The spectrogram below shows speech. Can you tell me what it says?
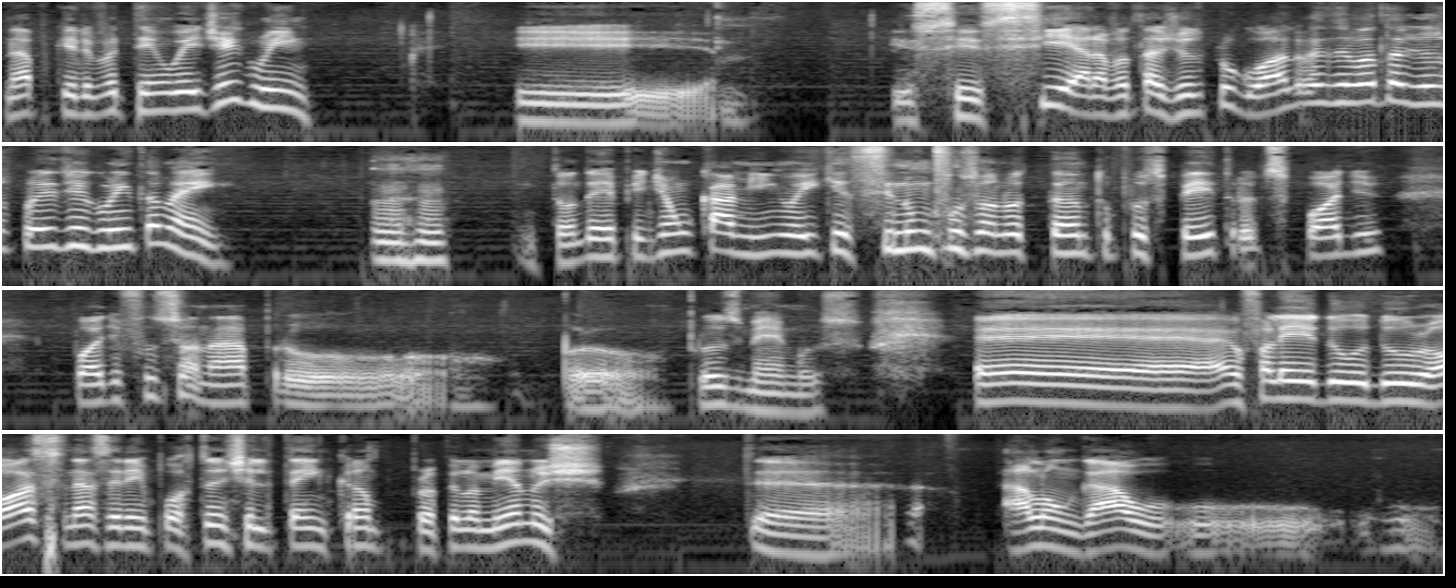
né, porque ele tem o AJ Green. E, e se, se era vantajoso para o Gordon, vai ser vantajoso para o AJ Green também. Uhum. Então, de repente, é um caminho aí que, se não funcionou tanto para os Patriots, pode, pode funcionar para para os Bengals. É, eu falei do, do Ross, né? Seria importante ele ter em campo para pelo menos é, alongar o, o,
